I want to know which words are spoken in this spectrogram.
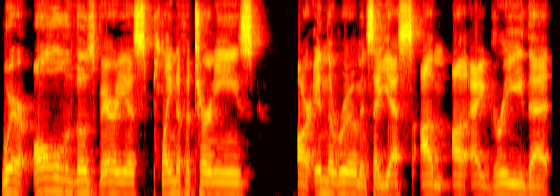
where all of those various plaintiff attorneys are in the room and say, yes, um, uh, I agree that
